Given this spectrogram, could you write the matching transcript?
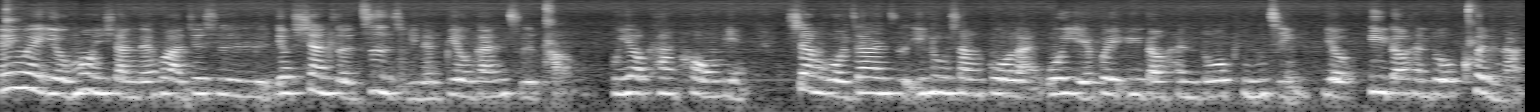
因为有梦想的话，就是要向着自己的标杆直跑，不要看后面。像我这样子一路上过来，我也会遇到很多瓶颈，有遇到很多困难。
